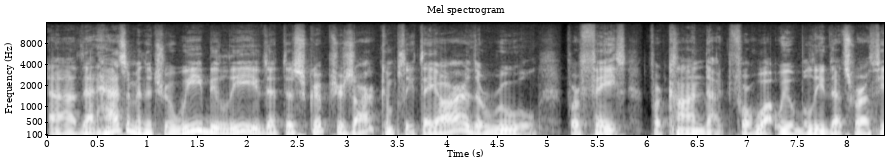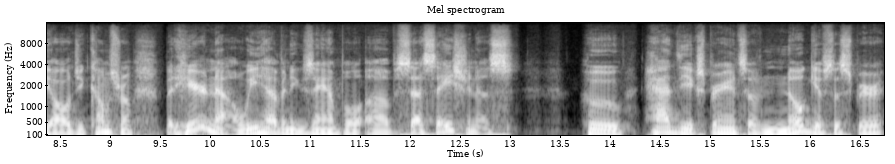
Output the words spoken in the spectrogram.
uh, that hasn't been the true. We believe that the scriptures are complete. They are the rule for faith, for conduct, for what we will believe. That's where our theology comes from. But here now we have an example of cessationists who had the experience of no gifts of spirit,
